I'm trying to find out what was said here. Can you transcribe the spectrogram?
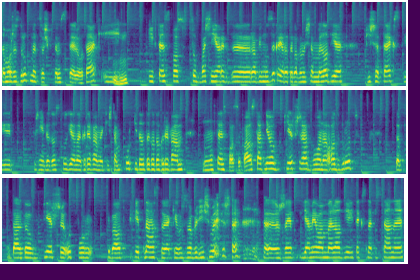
to może zróbmy coś w tym stylu, tak? I, mhm. i w ten sposób właśnie Jarek robi muzykę, ja do tego wymyślam melodię, piszę tekst i później idę do studia, nagrywam jakieś tam chórki, do tego dogrywam mm, w ten sposób. A ostatnio pierwszy raz było na odwrót, to, to, to pierwszy utwór chyba od 15, jakie już zrobiliśmy, że, że ja miałam melodię i tekst napisany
